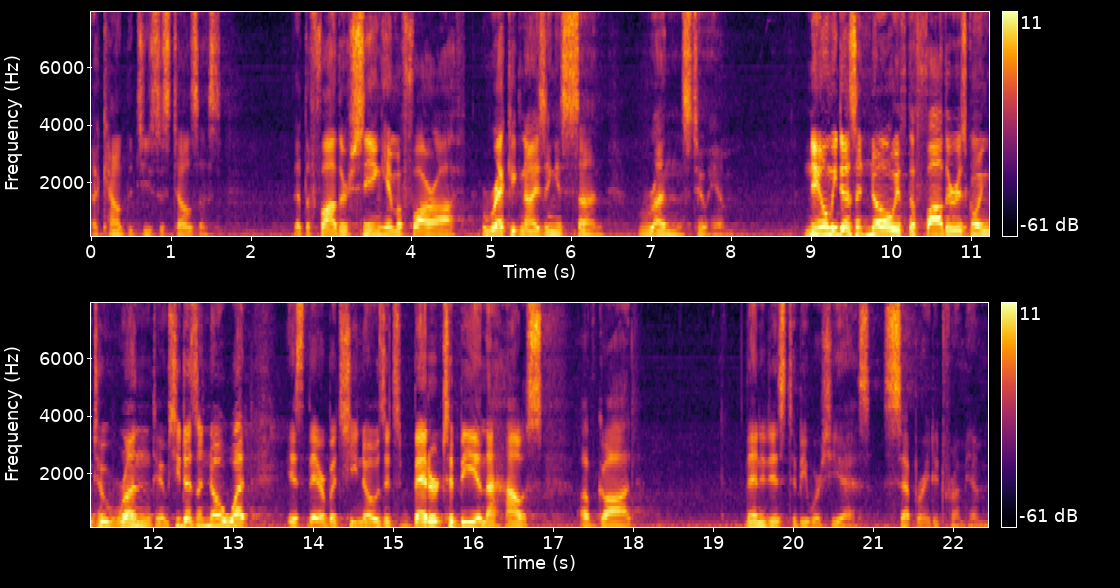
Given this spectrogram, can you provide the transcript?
account that Jesus tells us that the father, seeing him afar off, recognizing his son, runs to him. Naomi doesn't know if the father is going to run to him. She doesn't know what is there, but she knows it's better to be in the house of God than it is to be where she is, separated from Him.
